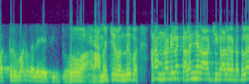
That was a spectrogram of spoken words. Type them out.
பத்து ரூபான்னு விலையை ஏற்றி ஓ விட்டுருவாங்க. ஆனா அமைச்சர் வந்து இப்போ ஆனால் முன்னாடியெல்லாம் கலைஞர் ஆட்சி காலகட்டத்தில்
